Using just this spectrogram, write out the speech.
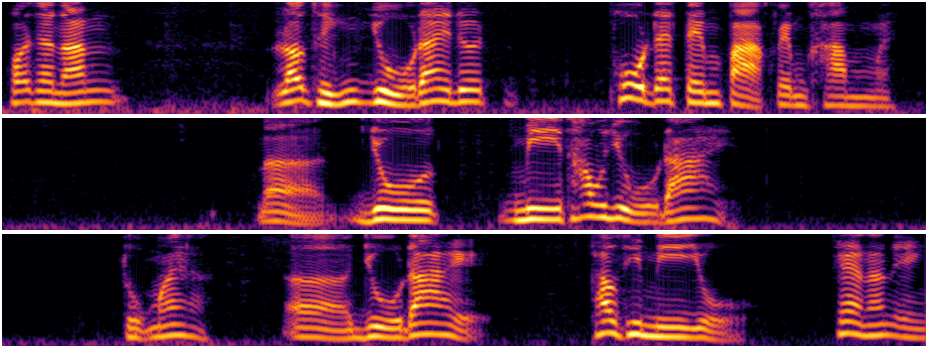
เพราะฉะนั้นเราถึงอยู่ได้ด้วย พูดได้เต็มปากเต็มคำไงนะอยู่มีเท่าอยู่ได้ ถูกไหมล่ะ เอออยู่ได้ เท่าที่มีอยู่ แค่นั้นเอง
